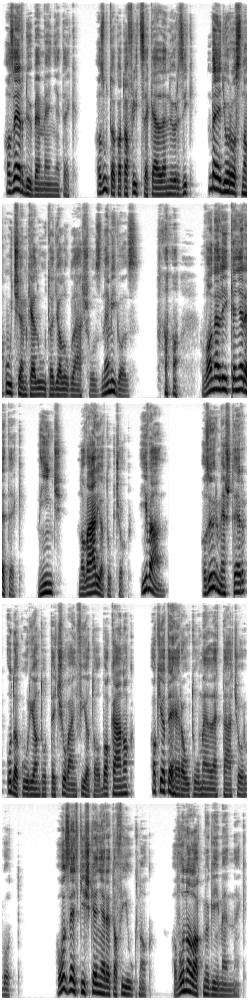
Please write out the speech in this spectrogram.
Az erdőben menjetek. Az utakat a fricek ellenőrzik, de egy orosznak úgysem kell út a gyalogláshoz, nem igaz? Haha, van elég kenyeretek? Nincs? Na várjatok csak. Iván? Az őrmester odakúrjantott egy sovány fiatal bakának, aki a teherautó mellett tácsorgott. Hozz egy kis kenyeret a fiúknak, a vonalak mögé mennek.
